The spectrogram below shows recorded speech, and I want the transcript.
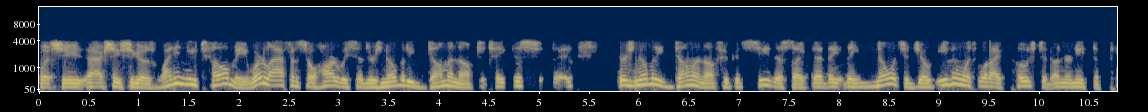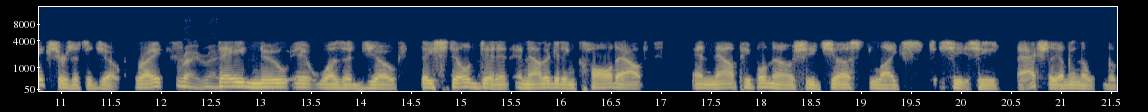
but she actually she goes, why didn't you tell me? We're laughing so hard. We said there's nobody dumb enough to take this. There's nobody dumb enough who could see this like that. They they know it's a joke, even with what I posted underneath the pictures. It's a joke, right? right, right. They knew it was a joke. They still did it, and now they're getting called out. And now people know she just likes she she actually. I mean, the the,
